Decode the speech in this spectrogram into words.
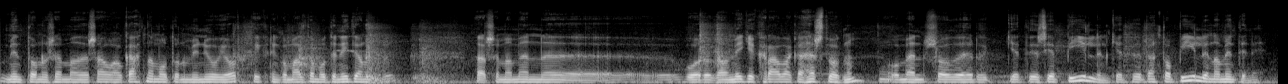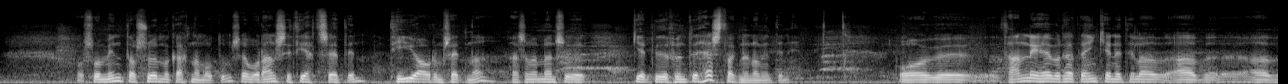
myndónu sem að þau sá á gatnamótunum í New York í kringum aldamóti 1900 þar sem að menn uh, voru, var mikið krafaka hestvögnum mm. og menn sóðu, getið þið sé bílinn, getið bent á bílinn á myndinni og svo mynd af sömu gatnamótum sem voru ansið þétt setinn tíu árum setna þar sem að mennsu getiði fundið hestvagnin á myndinni og uh, þannig hefur þetta einkenni til að, að, að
